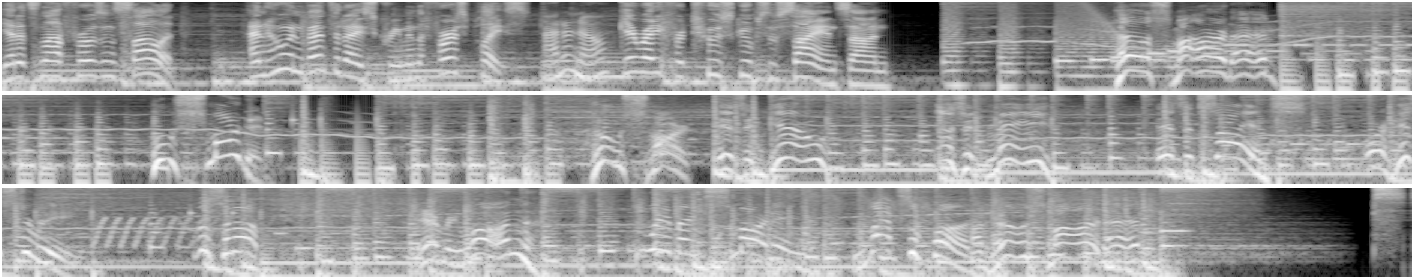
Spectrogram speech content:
yet it's not frozen solid? And who invented ice cream in the first place? I don't know. Get ready for two scoops of science on Who smarted? Who smarted? Who's smart? Is it you? Is it me? Is it science or history? Listen up, everyone. We make smarting lots of fun on Who's Smarted. Psst,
